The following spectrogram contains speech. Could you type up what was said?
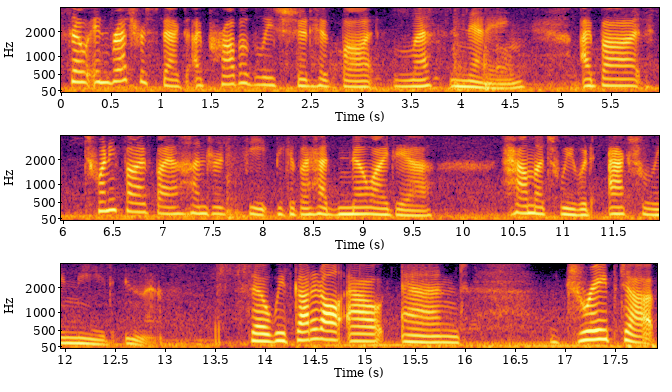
So in retrospect, I probably should have bought less netting. I bought 25 by 100 feet because I had no idea how much we would actually need in this. So we've got it all out and draped up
